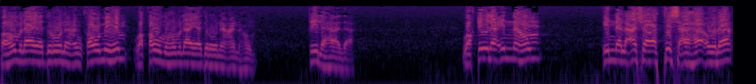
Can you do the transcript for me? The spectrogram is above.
فهم لا يدرون عن قومهم وقومهم لا يدرون عنهم. قيل هذا. وقيل إنهم إن العشرة التسعة هؤلاء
